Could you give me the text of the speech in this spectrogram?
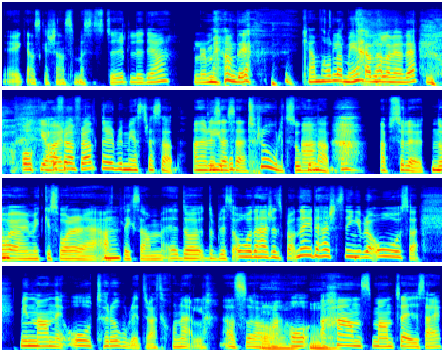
jag är ganska känslomässigt styrd, Lydia. Håller du med om det? Kan hålla med. Kan hålla med om det? Och jag har, Och framförallt när du blir mer stressad. Ja, när Det är stressar. otroligt stor Ja. skillnad. Absolut. Mm. Då har jag mycket svårare att Mm. liksom, eh, då, då blir det så, åh det här känns bra, nej det här känns inget bra. Åh, så. Min man är otroligt rationell. Alltså, Ja, och ja. Hans mantra är så här,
